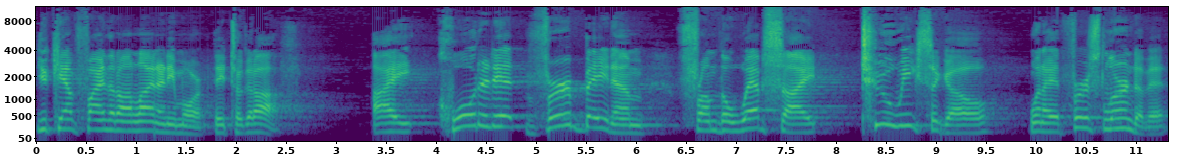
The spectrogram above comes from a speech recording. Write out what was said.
You can't find it online anymore. They took it off. I quoted it verbatim from the website two weeks ago when I had first learned of it.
